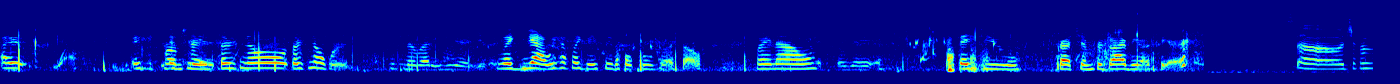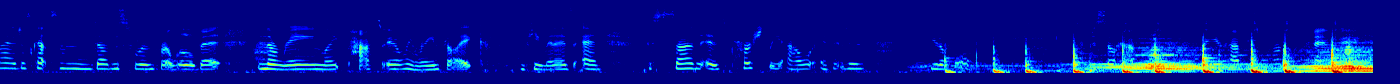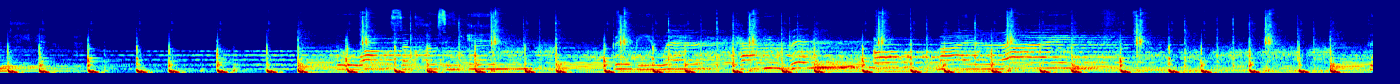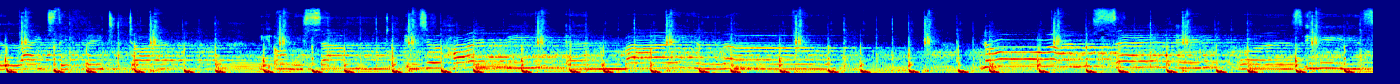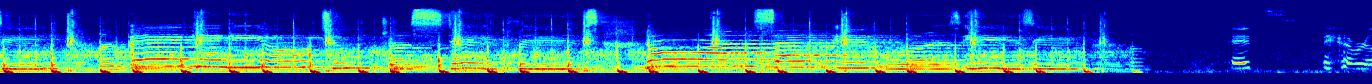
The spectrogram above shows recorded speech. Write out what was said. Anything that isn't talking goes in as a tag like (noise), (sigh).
I. Yeah. It's, Palm it's trees. There's no. There's no words. Nobody here either. Like yeah, we have like basically the whole pool to ourselves right now. It's so great. Thank you, Gretchen, for driving us here. So Jen and I just got some done swimming for a little bit in the rain. Like past, it only rained for like a few minutes, and the sun is partially out, and it is beautiful. I'm just so happy. Are you happy,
